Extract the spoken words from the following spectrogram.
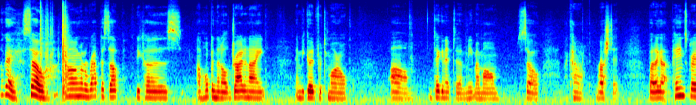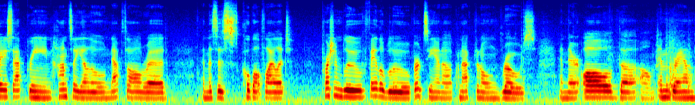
Okay, so I'm gonna wrap this up because I'm hoping that I'll dry tonight and be good for tomorrow. Um, I'm taking it to meet my mom, so I kind of rushed it. But I got Payne's Gray, Sap Green, Hansa Yellow, Naphthol Red, and this is Cobalt Violet, Prussian Blue, Phthalo Blue, Burnt Sienna, Quinacridone Rose, and they're all the um, M. Graham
